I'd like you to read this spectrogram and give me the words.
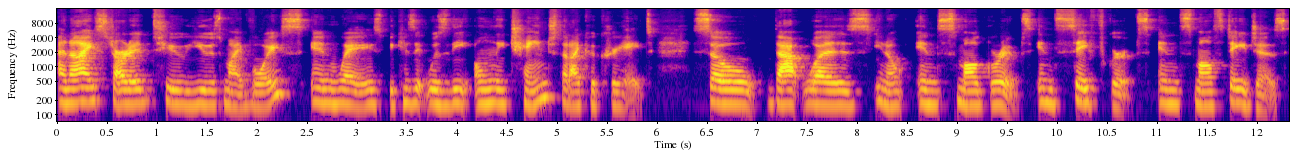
And I started to use my voice in ways because it was the only change that I could create. So that was, you know, in small groups, in safe groups, in small stages.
